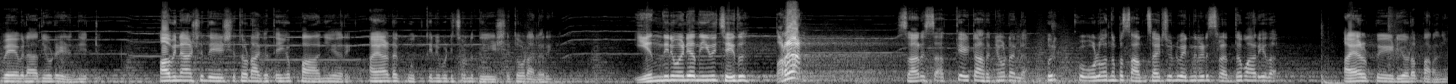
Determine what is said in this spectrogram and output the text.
വേവലാതിയോടെ എഴുന്നേറ്റു. അവിനാശ് ദേഷ്യത്തോടെ അകത്തേക്ക് പാഞ്ഞു കയറി. അയാളുടെ കുത്തിന് പിടിച്ചുകൊണ്ട് ദേഷ്യത്തോടെ അലറി. എന്തിനു വേണ്ടിയാ നീ ഇത് ചെയ്ത്? പറയാ സാറ് സത്യമായിട്ട് അറിഞ്ഞോണ്ടല്ല. ഒരു കോൾ വന്നപ്പോൾ സംസാരിച്ചുകൊണ്ട് വരുന്നതിനൊരു ശ്രദ്ധ മാറിയതാ. അയാൾ പേടിയോടെ പറഞ്ഞു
